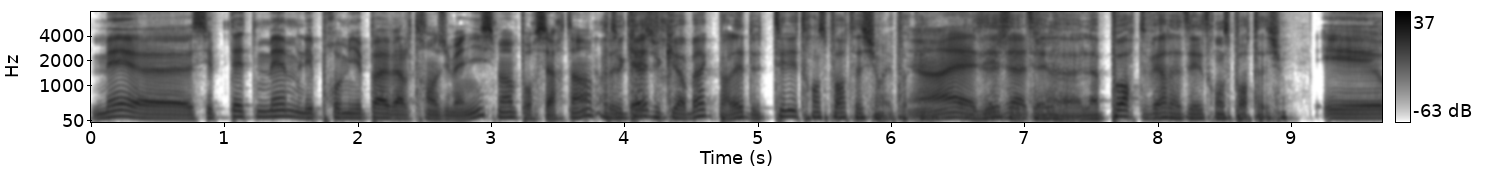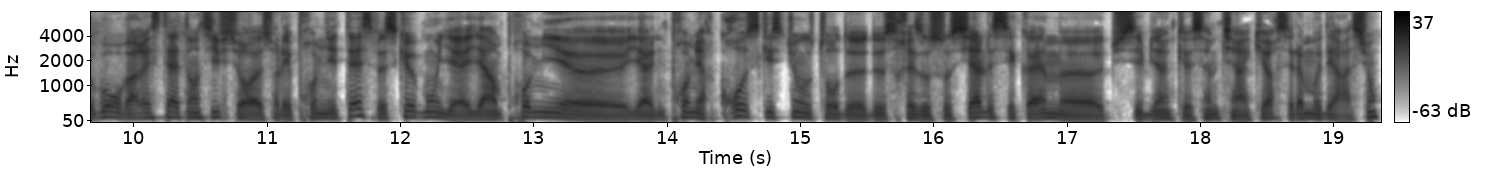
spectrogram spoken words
Mais euh, c'est peut-être même les premiers pas vers le transhumanisme hein, pour certains. En tout cas. Zuckerberg parlait de télétransportation à l'époque. Ouais, Il disait déjà, C'était la porte vers la télétransportation. Et euh, bon, on va rester attentif sur, sur les premiers tests parce que bon, il y a, y a un euh, y a une première grosse question autour de, ce réseau social. C'est quand même, euh, tu sais bien que ça me tient à cœur, c'est la modération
